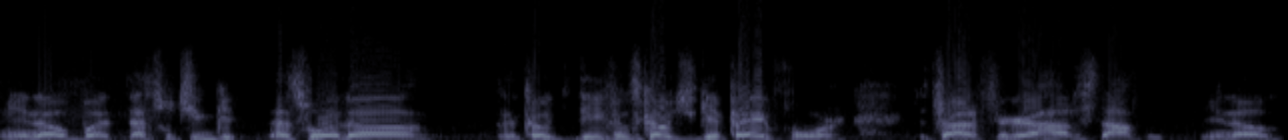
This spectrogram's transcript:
you know. But that's what you get. That's what uh, the coach, defense coaches get paid for to try to figure out how to stop them. You know,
